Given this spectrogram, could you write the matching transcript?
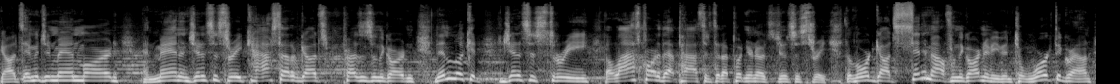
God's image in man marred, and man in Genesis 3 cast out of God's presence in the garden. Then look at Genesis 3, the last part of that passage that I put in your notes, Genesis 3. The Lord God sent him out from the Garden of Eden to work the ground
